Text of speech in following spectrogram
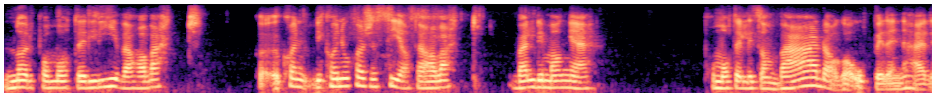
når på en måte livet har vært kan, Vi kan jo kanskje si at det har vært veldig mange på en måte sånn hverdager oppi denne her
